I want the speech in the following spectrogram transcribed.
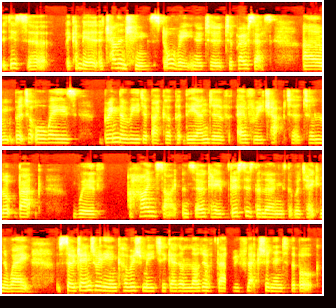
it is a, it can be a, a, challenging story, you know, to to process, um, but to always bring the reader back up at the end of every chapter to look back with a hindsight and say, okay, this is the learnings that we're taking away. So James really encouraged me to get a lot of that reflection into the book,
